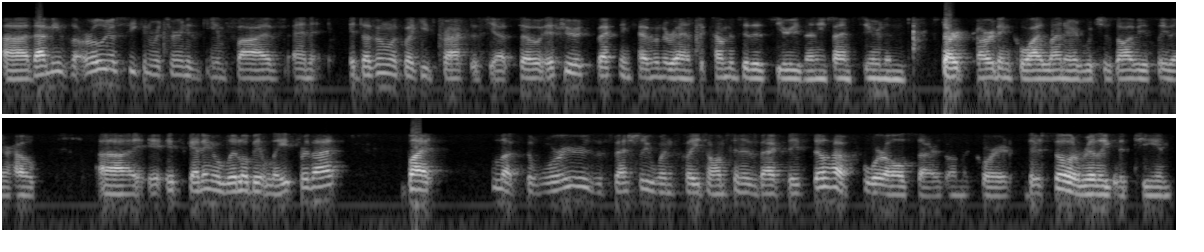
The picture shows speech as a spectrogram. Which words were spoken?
uh, that means the earliest he can return is Game Five, and it doesn't look like he's practiced yet. So if you're expecting Kevin Durant to come into this series anytime soon and start guarding Kawhi Leonard, which is obviously their hope, uh, it, it's getting a little bit late for that. But look, the Warriors, especially when Klay Thompson is back, they still have four All Stars on the court. They're still a really good team.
